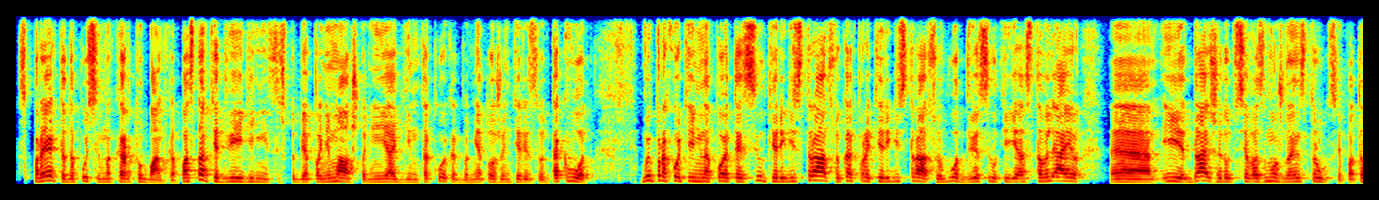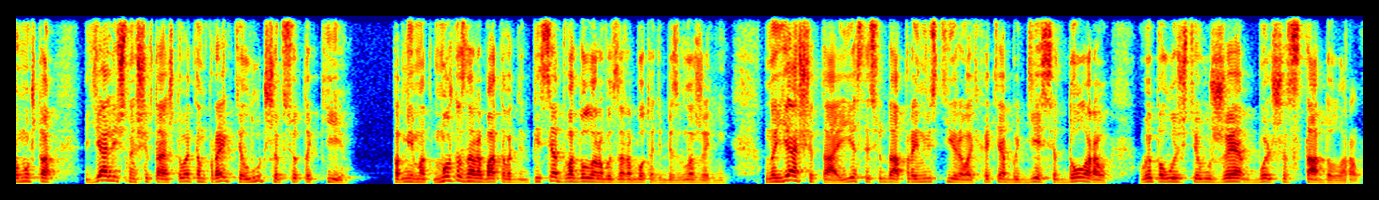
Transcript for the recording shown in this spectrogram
с проекта, допустим, на карту банка? Поставьте две единицы, чтобы я понимал, что не я один такой, как бы меня тоже интересует. Так вот, вы проходите именно по этой ссылке регистрацию. Как пройти регистрацию? Вот две ссылки я оставляю. Э, и дальше идут все возможные инструкции, потому что я лично считаю, что в этом проекте лучше все-таки Помимо, можно зарабатывать, 52 доллара вы заработаете без вложений. Но я считаю, если сюда проинвестировать хотя бы 10 долларов, вы получите уже больше 100 долларов.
